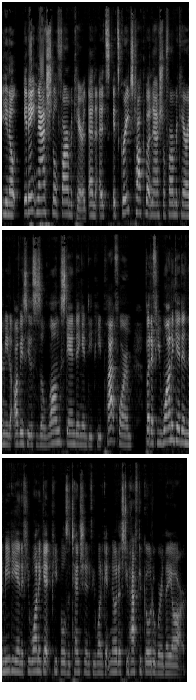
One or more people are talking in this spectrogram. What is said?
you know, it ain't national pharmacare. And it's it's great to talk about national pharmacare. I mean, obviously this is a long-standing NDP platform, but if you want to get in the media and if you want to get people's attention, if you want to get noticed, you have to go to where they are.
